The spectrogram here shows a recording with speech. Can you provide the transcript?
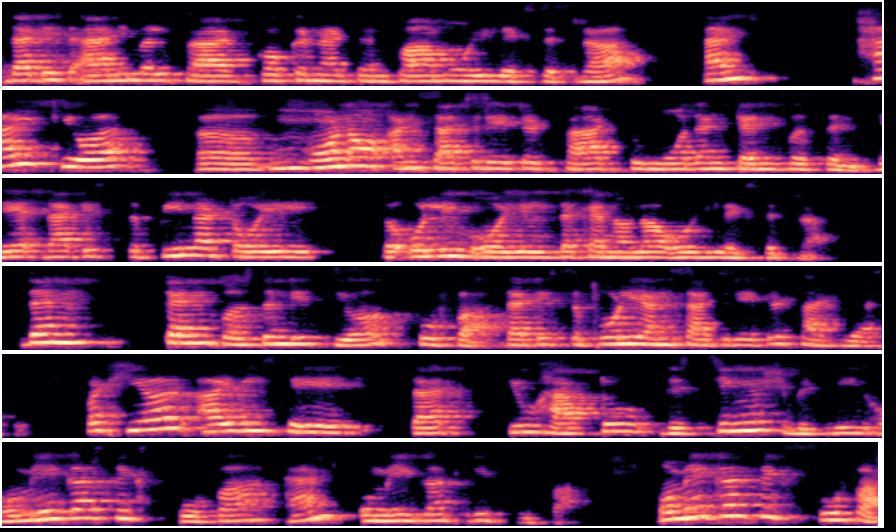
That is animal fat, coconut and palm oil, etc. And high cure uh, mono unsaturated fat to more than 10%. They, that is the peanut oil, the olive oil, the canola oil, etc. Then 10% is your PUFA, that is the polyunsaturated fatty acid. But here I will say that you have to distinguish between omega-6 PUFA and omega-3 PUFA. Omega-6 PUFA,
